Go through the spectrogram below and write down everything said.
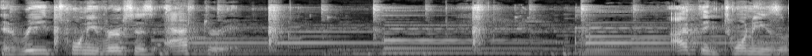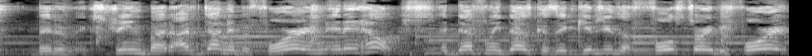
and read 20 verses after it. I think 20 is a bit of extreme, but I've done it before and, and it helps. It definitely does because it gives you the full story before it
